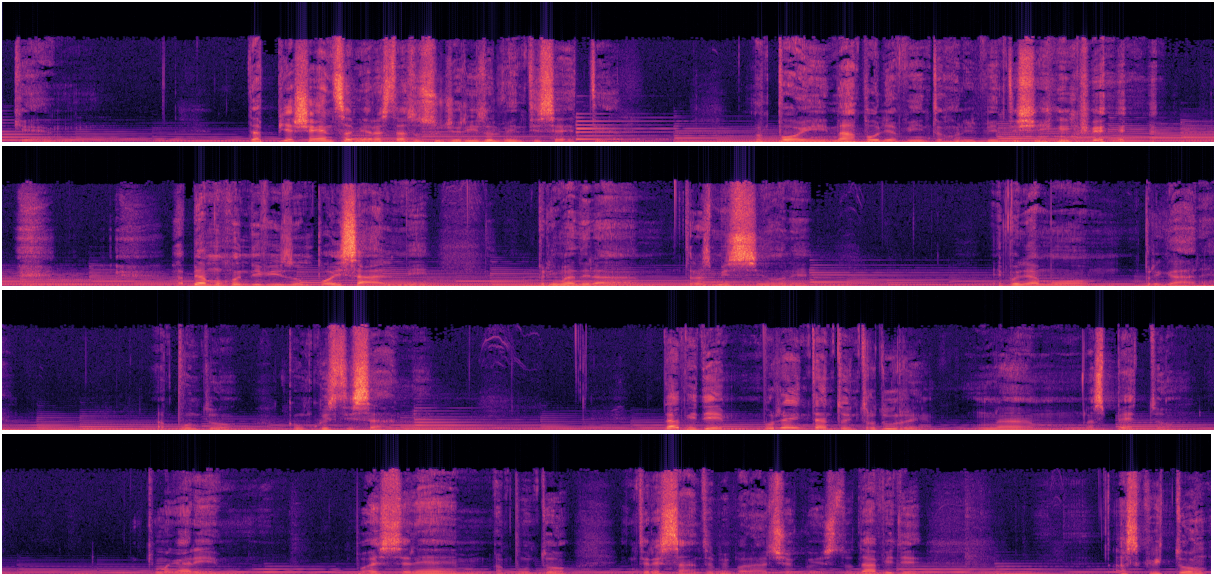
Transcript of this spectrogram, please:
Che da Piacenza mi era stato suggerito il 27, ma poi Napoli ha vinto con il 25. Abbiamo condiviso un po' i salmi prima della trasmissione e vogliamo pregare appunto con questi salmi. Davide, vorrei intanto introdurre una, un aspetto che magari può essere appunto interessante prepararci a questo. Davide ha scritto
